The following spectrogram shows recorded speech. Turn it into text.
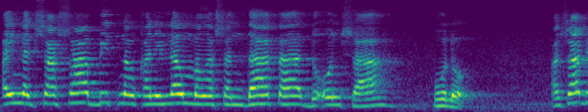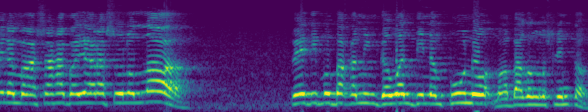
ay nagsasabit ng kanilang mga sandata doon sa puno. Ang sabi ng mga sahaba, Ya Rasulullah, pwede mo ba kaming gawan din ng puno, mga bagong Muslim to,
